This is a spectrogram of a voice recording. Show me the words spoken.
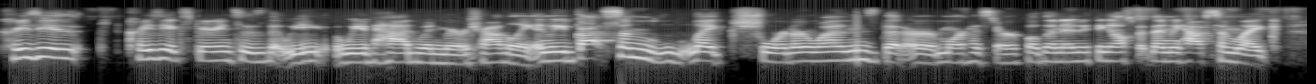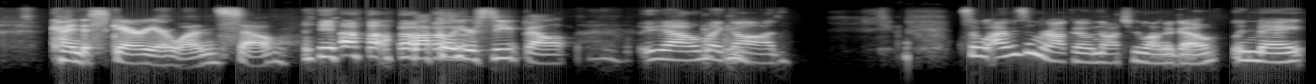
crazy, crazy experiences that we we've had when we were traveling, and we've got some like shorter ones that are more hysterical than anything else. But then we have some like kind of scarier ones. So, Yeah. buckle your seatbelt. Yeah, oh my god. So I was in Morocco not too long ago in May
